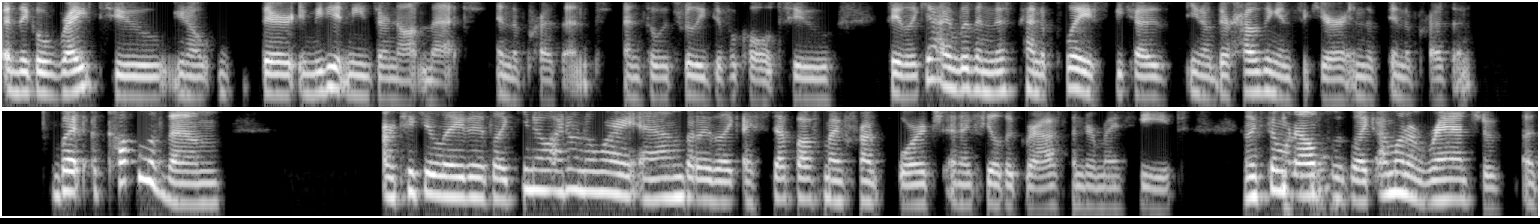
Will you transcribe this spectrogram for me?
and they go right to you know their immediate needs are not met in the present. And so it's really difficult to say like yeah i live in this kind of place because you know they're housing insecure in the in the present. But a couple of them articulated like you know i don't know where i am but i like i step off my front porch and i feel the grass under my feet. And like someone else was like i'm on a ranch of a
